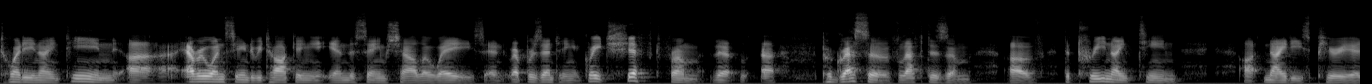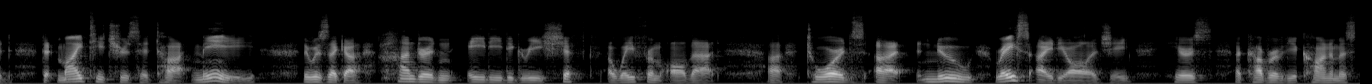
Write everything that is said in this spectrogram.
2019, uh, everyone seemed to be talking in the same shallow ways and representing a great shift from the uh, progressive leftism of the pre 1990s uh, period that my teachers had taught me. There was like a 180 degree shift away from all that uh, towards uh, new race ideology Here's a cover of The Economist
